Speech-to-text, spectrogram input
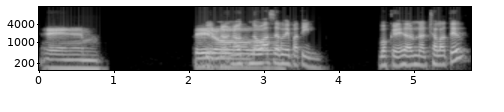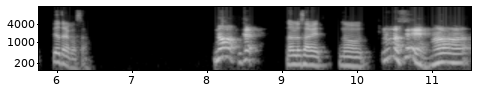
Eh, Bien, no, no, no va a ser de patín. Vos querés dar una charla TED de otra cosa. no, que- No lo sabés. No. no lo sé, no,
